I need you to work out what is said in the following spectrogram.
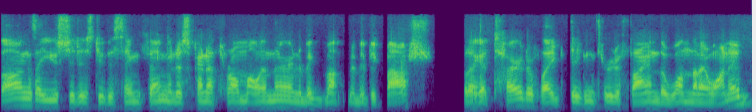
thongs, I used to just do the same thing and just kind of throw them all in there in a big, a big mosh. But I got tired of like digging through to find the one that I wanted,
